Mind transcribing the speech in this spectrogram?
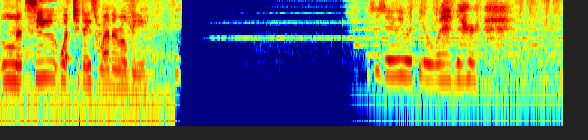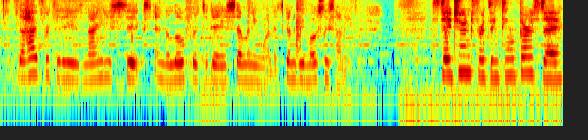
Let's see what today's weather will be. This is Haley with your weather. The high for today is 96 and the low for today is 71. It's going to be mostly sunny. Stay tuned for Thinking Thursday.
